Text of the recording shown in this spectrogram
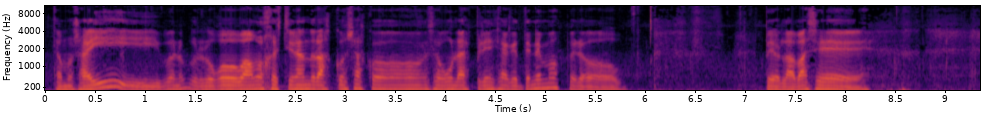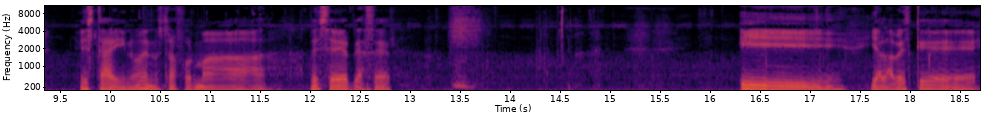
estamos ahí y bueno pues luego vamos gestionando las cosas con, según la experiencia que tenemos pero pero la base está ahí, ¿no? En nuestra forma de ser, de hacer. Y, a la vez que,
